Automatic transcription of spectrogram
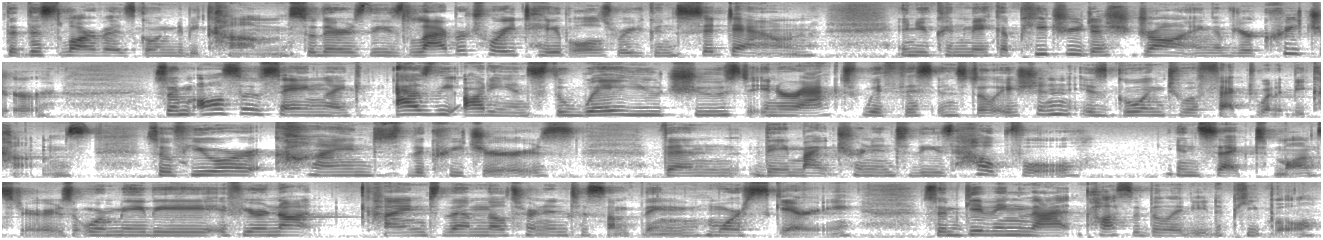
that this larva is going to become. So there's these laboratory tables where you can sit down and you can make a petri dish drawing of your creature. So I'm also saying, like, as the audience, the way you choose to interact with this installation is going to affect what it becomes. So if you're kind to the creatures, then they might turn into these helpful insect monsters. Or maybe if you're not kind to them, they'll turn into something more scary. So I'm giving that possibility to people.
